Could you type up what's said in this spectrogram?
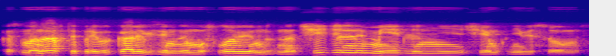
Космонавты привыкали к земным условиям значительно медленнее, чем к невесомости.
